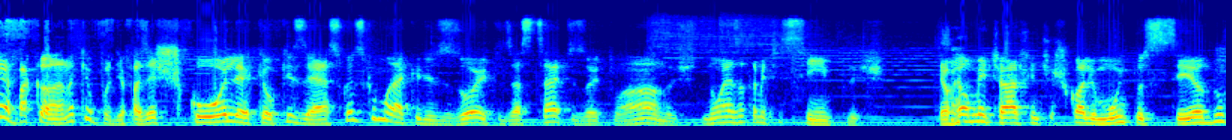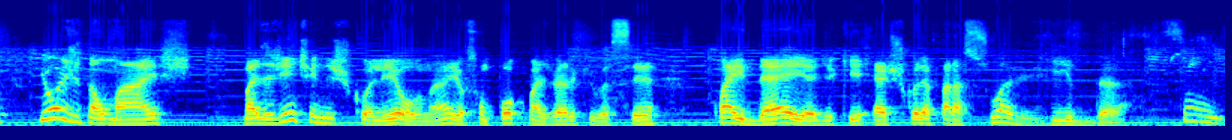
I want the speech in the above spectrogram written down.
Que é bacana, que eu podia fazer a escolha que eu quisesse. Coisa que um moleque de 18, 17, 18 anos não é exatamente simples. Eu realmente acho que a gente escolhe muito cedo, e hoje não mais, mas a gente ainda escolheu, né? Eu sou um pouco mais velho que você, com a ideia de que é a escolha para a sua vida. Sim.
